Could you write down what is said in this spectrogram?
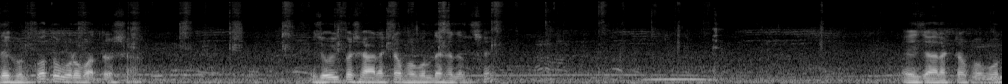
দেখুন, কত বড় মাদ্রাসা। যে ওই পাশে আর একটা ভবন দেখা যাচ্ছে। এই যে আর একটা ভবন।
